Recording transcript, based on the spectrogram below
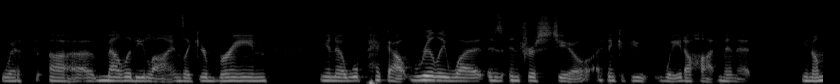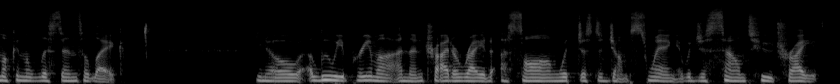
with uh, melody lines. Like your brain you know, we'll pick out really what is interests you. I think if you wait a hot minute, you know, I'm not going to listen to like, you know, a Louis Prima and then try to write a song with just a jump swing. It would just sound too trite,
